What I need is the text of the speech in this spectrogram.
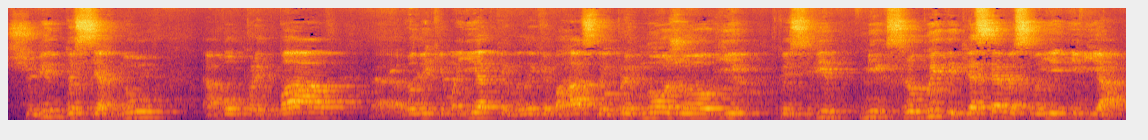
що він досягнув або придбав е, великі маєтки, велике багатство і примножував їх. Тобто він міг зробити для себе своє ім'я.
